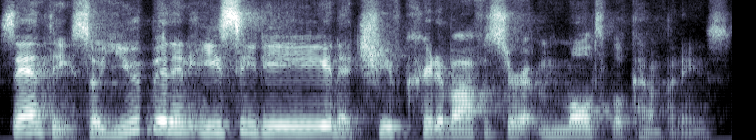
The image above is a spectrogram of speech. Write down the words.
Xanthi, so you've been an ECD and a chief creative officer at multiple companies,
